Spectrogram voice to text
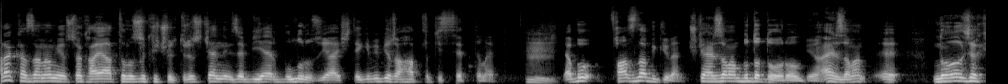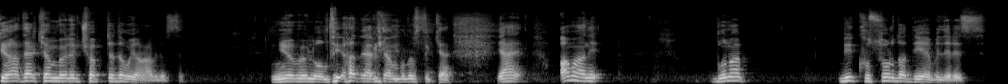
Para kazanamıyorsak hayatımızı küçültürüz. Kendimize bir yer buluruz ya işte gibi bir rahatlık hissettim hep. Ya bu fazla bir güven. Çünkü her zaman bu da doğru olmuyor. Her zaman e, ne olacak ya derken böyle bir çöpte de uyanabilirsin. Niye böyle oldu ya derken bulursun kendini. Yani ama hani buna bir kusur da diyebiliriz.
